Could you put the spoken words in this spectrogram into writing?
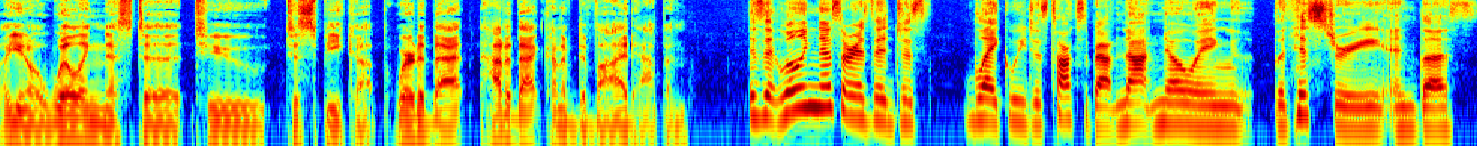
uh, you know, willingness to to to speak up. Where did that? How did that kind of divide happen? Is it willingness, or is it just like we just talked about, not knowing the history and thus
